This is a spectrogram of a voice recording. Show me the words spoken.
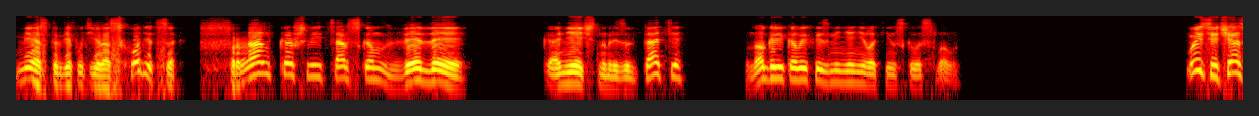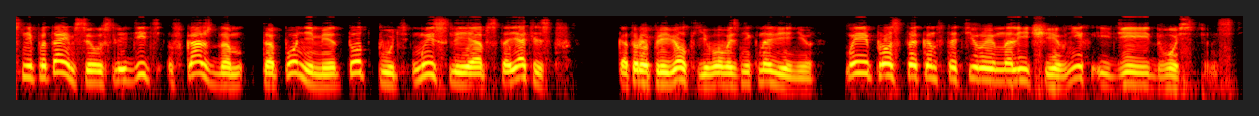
место, где пути расходятся, в франко-швейцарском ВВ, конечном результате многовековых изменений латинского слова. Мы сейчас не пытаемся уследить в каждом топониме тот путь мыслей и обстоятельств, который привел к его возникновению. Мы просто констатируем наличие в них идеи двойственности.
